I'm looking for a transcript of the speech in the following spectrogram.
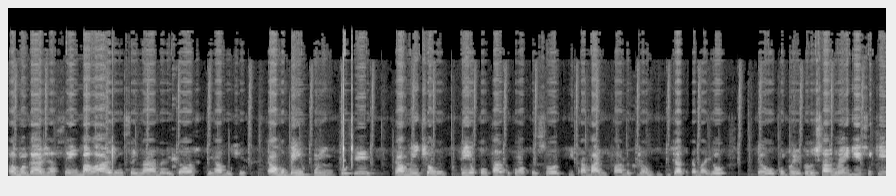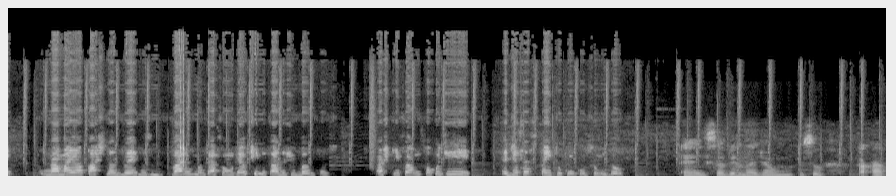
é o mangá já sem embalagem, sem nada. Então acho que realmente é algo bem ruim, porque realmente eu tenho contato com uma pessoa que trabalha em fábrica, já, já trabalhou eu acompanhei pelo Instagram e disse que na maior parte das vezes vários mangás são reutilizados de bancas. Acho que isso é um pouco de é desrespeito com o consumidor. É, isso é verdade. É um, isso, a, a,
